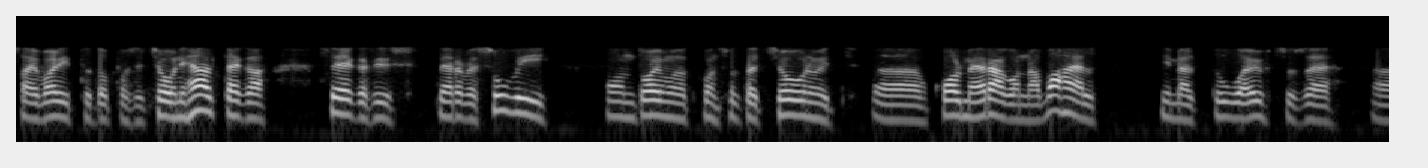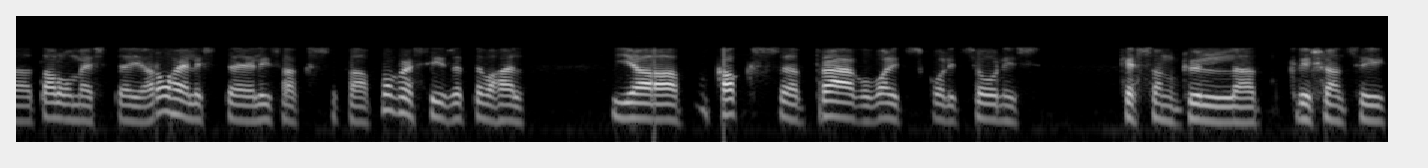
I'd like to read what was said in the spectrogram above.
sai valitud opositsiooni häältega, seega siis terve suvi on toimunud konsultatsioonid äh, kolme erakonna vahel, nimelt uue ühtsuse äh, talumeeste ja roheliste, lisaks ka progressiivsete vahel ja kaks praegu valitsuskoalitsioonis, kes on küll Krishansi,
